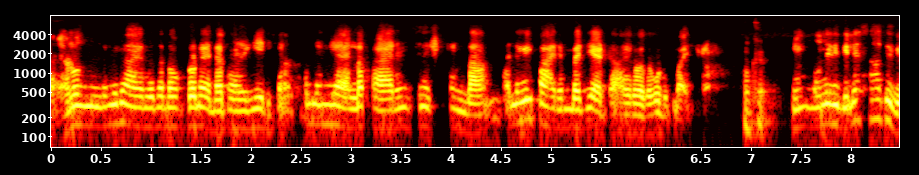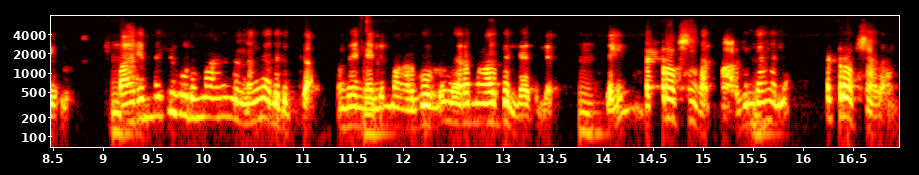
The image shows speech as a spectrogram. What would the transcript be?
അയാൾ ഒന്നുമില്ലെങ്കിൽ ആയുർവേദ ഡോക്ടറോട് ഇടപഴകിയിരിക്കണം അല്ലെങ്കിൽ അയാളുടെ പാരന്റ്സിന് ഇഷ്ടം ഉണ്ടാവും അല്ലെങ്കിൽ പാരമ്പര്യമായിട്ട് ആയുർവേദ കുടുംബമായിരിക്കണം. ഈ മൂന്ന് രീതിയിലേ സാധ്യതയുള്ളൂ. പാരമ്പര്യ കുടുംബമാണെന്നുണ്ടെങ്കിൽ അത് എടുക്കുക അത് തന്നെ മാർഗമുള്ളൂ വേറെ മാർഗമില്ല അതിൽ. അല്ലെങ്കിൽ ബെറ്റർ ഓപ്ഷൻ മാർഗം മാർഗമില്ല എന്നല്ല. ബെറ്റർ ഓപ്ഷൻ അതാണ്.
